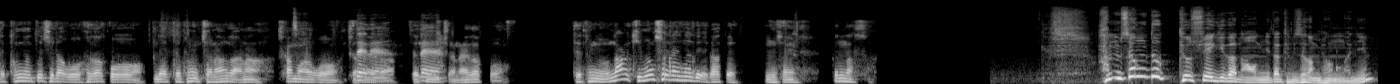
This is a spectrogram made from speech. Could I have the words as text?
대통령 뜻이라고 해갖고 내 대통령 전화한 거 아나? 사모하고 전화해가 대통령 네. 전화해갖고 대통령 나는 김영선 했는데 나한테 윤상이 끝났어. 함성득 교수 얘기가 나옵니다. 김성환 평론가님.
